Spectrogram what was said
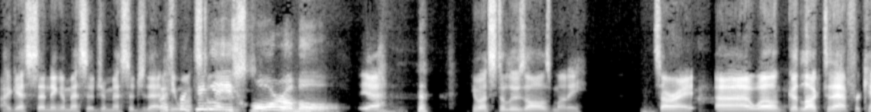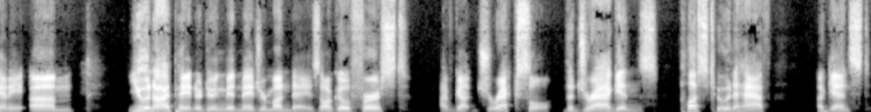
i guess sending a message a message that West he Virginia wants to lose is horrible. Yeah. He wants to lose all his money. It's all right. Uh well good luck to that for kenny. Um you and i peyton are doing mid-major mondays. I'll go first. I've got drexel the dragons plus two and a half against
